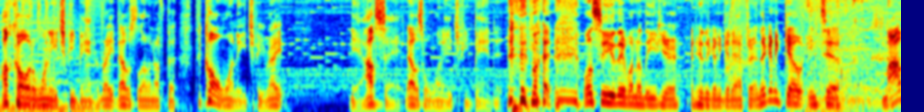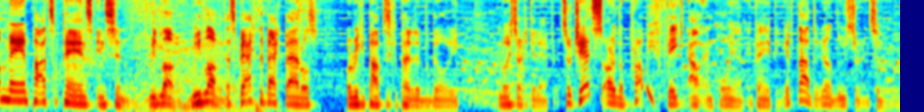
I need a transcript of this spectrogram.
I'll call it a 1 HP bandit, right? That was low enough to, to call 1 HP, right? Yeah, I'll say it. That was a 1 HP bandit. but we'll see who they want to lead here and who they're going to get after. And they're going to go into my man Pots and Pans Incineroar. We love it. We love it. That's back-to-back -back battles where we can pop this competitive ability and really start to get after it. So chances are they'll probably fake out Empoleon, if anything. If not, they're going to lose their Incineroar.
